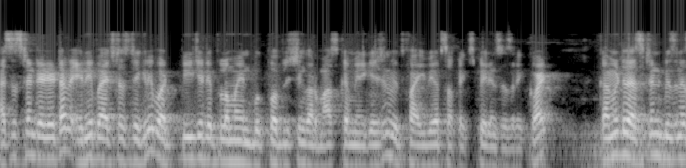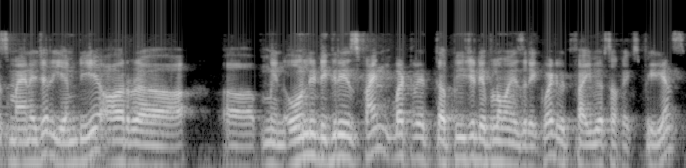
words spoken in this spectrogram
Assistant editor, any bachelor's degree but PG diploma in book publishing or mass communication with five years of experience is required. Coming to the assistant business manager, MBA or uh, uh, I mean only degree is fine, but with the PG diploma is required with five years of experience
